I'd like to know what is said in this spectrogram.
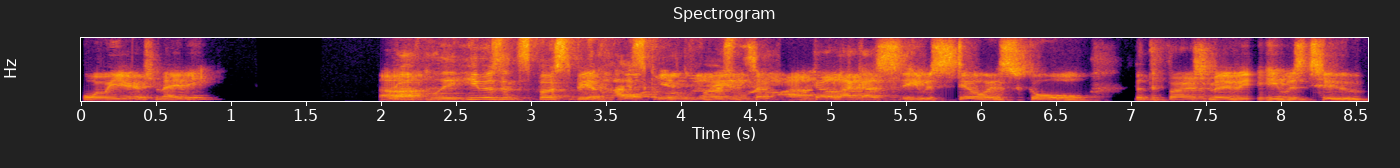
four years maybe. Uh, Roughly, he wasn't supposed to be in high school in the you know, so. I felt like I, he was still in school, but the first movie he was too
